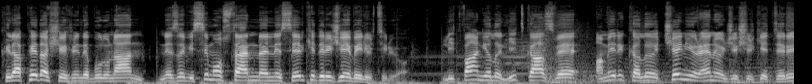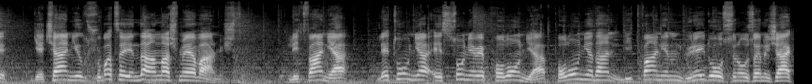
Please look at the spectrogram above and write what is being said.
Klaipeda şehrinde bulunan Nezavisimos terminaline sevk edileceği belirtiliyor. Litvanyalı Litgaz ve Amerikalı Cheniere Energy şirketleri geçen yıl Şubat ayında anlaşmaya varmıştı. Litvanya, Letonya, Estonya ve Polonya, Polonya'dan Litvanya'nın güneydoğusuna uzanacak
